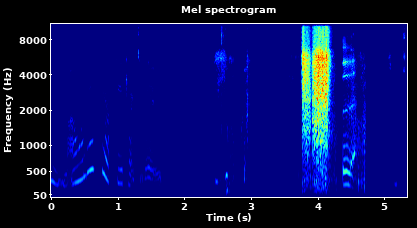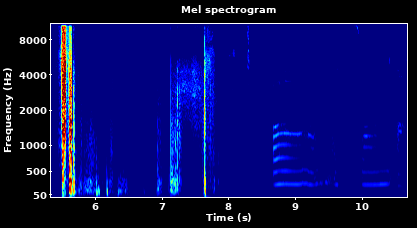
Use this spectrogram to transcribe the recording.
Hmm, I wonder if your feet are glued. um, I'm falling on.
